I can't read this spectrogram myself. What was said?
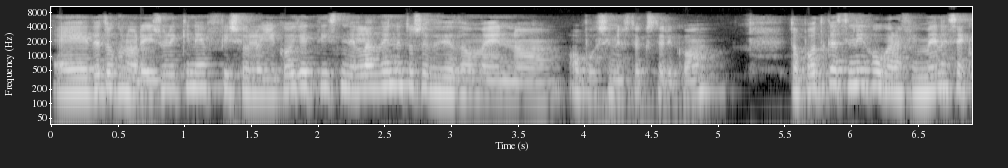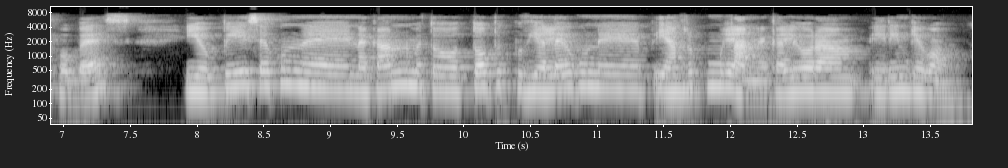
ε, δεν το γνωρίζουν και είναι φυσιολογικό γιατί στην Ελλάδα δεν είναι τόσο δεδομένο όπως είναι στο εξωτερικό. Το podcast είναι ηχογραφημένες εκπομπές οι οποίες έχουν ε, να κάνουν με το topic που διαλέγουν ε, οι άνθρωποι που μιλάνε. Καλή ώρα η Ειρήνη και εγώ.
